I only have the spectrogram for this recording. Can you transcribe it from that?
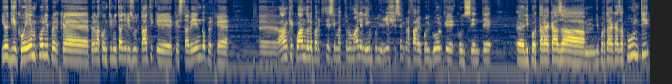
Io dico Empoli perché per la continuità di risultati che, che sta avendo, perché eh, anche quando le partite si mettono male, l'Empoli riesce sempre a fare quel gol che consente eh, di, portare a casa, di portare a casa punti.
